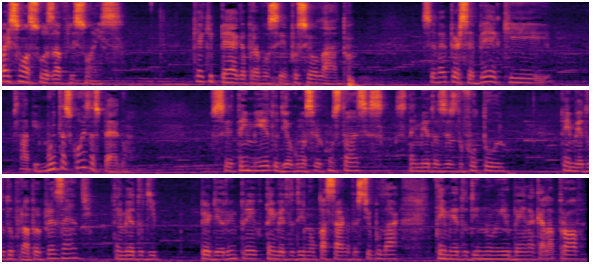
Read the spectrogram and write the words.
quais são as suas aflições? O que é que pega para você, para o seu lado? Você vai perceber que, sabe, muitas coisas pegam. Você tem medo de algumas circunstâncias, você tem medo às vezes do futuro, tem medo do próprio presente, tem medo de perder o emprego, tem medo de não passar no vestibular, tem medo de não ir bem naquela prova,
